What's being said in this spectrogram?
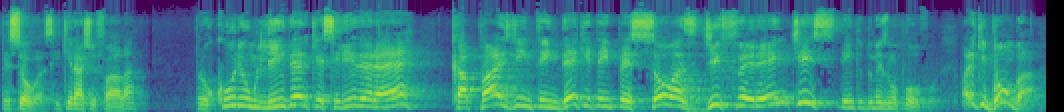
Pessoas. O que Kirashi fala? Procure um líder, que esse líder é capaz de entender que tem pessoas diferentes dentro do mesmo povo. Olha que bomba!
